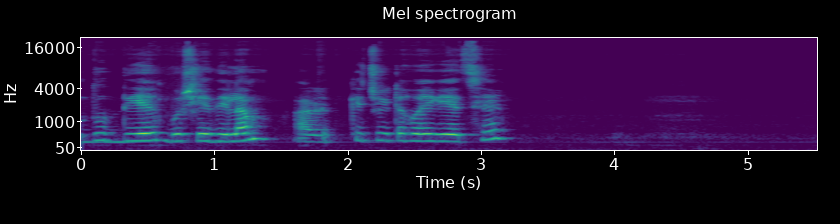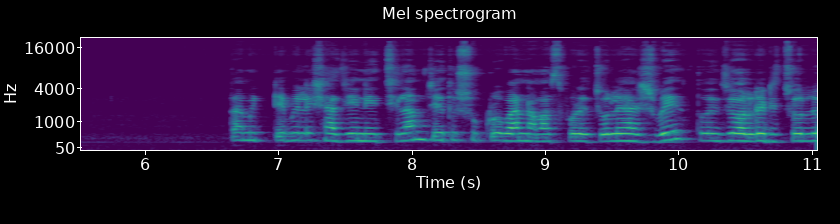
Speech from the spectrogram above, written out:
দুধ দিয়ে বসিয়ে দিলাম আর খিচুড়িটা হয়ে গিয়েছে। তো আমি টেবিলে সাজিয়ে নিয়েছিলাম, যেহেতু শুক্রবার নামাজ পড়ে চলে আসবে, তো এই যে অলরেডি চলে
